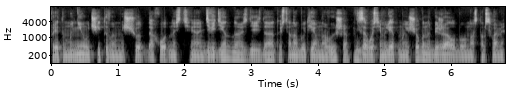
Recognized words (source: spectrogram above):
При этом мы не учитываем еще доходность э, дивидендную здесь, да, то есть она будет явно выше. И за 8 лет мы еще бы набежало бы у нас там с вами.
